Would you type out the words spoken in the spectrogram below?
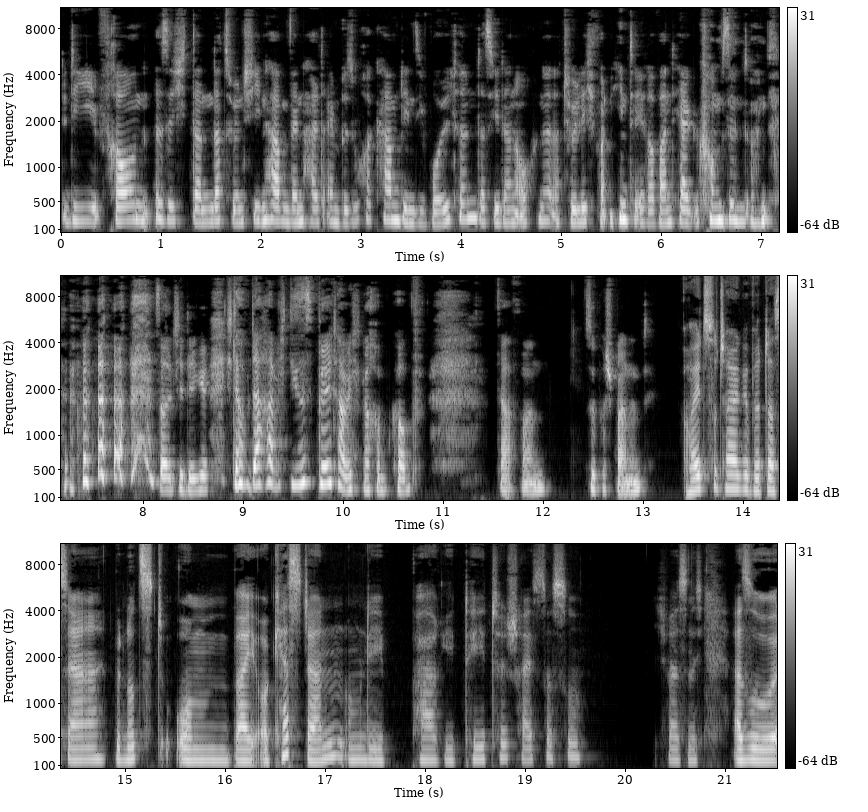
die Frauen sich dann dazu entschieden haben, wenn halt ein Besucher kam, den sie wollten, dass sie dann auch ne, natürlich von hinter ihrer Wand hergekommen sind und solche Dinge. Ich glaube, da habe ich dieses Bild habe ich noch im Kopf davon. Super spannend. Heutzutage wird das ja benutzt, um bei Orchestern, um die paritätisch heißt das so, ich weiß nicht. Also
